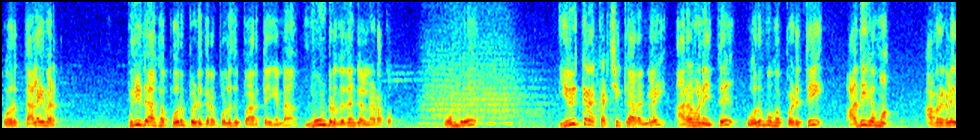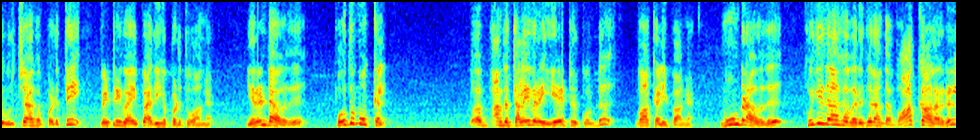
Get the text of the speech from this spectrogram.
ஒரு தலைவர் புதிதாக பொறுப்பெடுக்கிற பொழுது பார்த்தீங்கன்னா மூன்று விதங்கள் நடக்கும். ஒன்று இருக்கிற கட்சிக்காரங்களை அரவணைத்து ஒருமுகப்படுத்தி அதிகமாக அவர்களை உற்சாகப்படுத்தி வெற்றி வாய்ப்பை அதிகப்படுத்துவாங்க. இரண்டாவது பொதுமக்கள் அந்த தலைவரை ஏற்றுக்கொண்டு வாக்களிப்பாங்க. மூன்றாவது புதிதாக வருகிற அந்த வாக்காளர்கள்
